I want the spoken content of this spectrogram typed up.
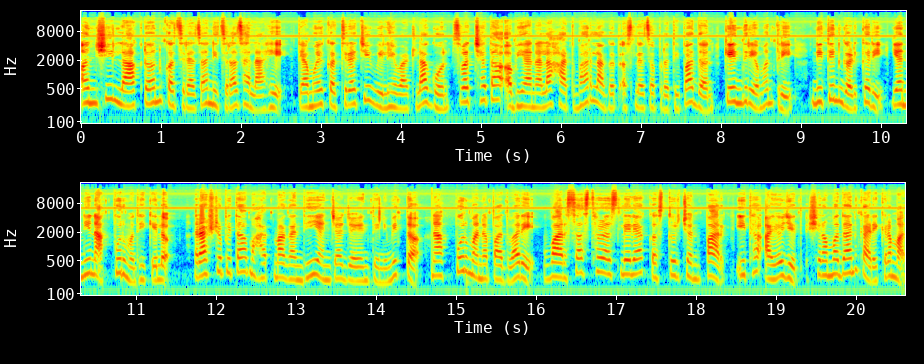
ऐंशी लाख टन कचऱ्याचा निचरा झाला आहे. त्यामुळे कचऱ्याची विल्हेवाट लागून स्वच्छता अभियानाला हातभार लागत असल्याचं प्रतिपादन केंद्रीय मंत्री नितीन गडकरी यांनी नागपूरमध्ये केलं. राष्ट्रपिता महात्मा गांधी यांच्या जयंतीनिमित्त नागपूर मनपाद्वारे वारसास्थळ असलेल्या कस्तुरचंद पार्क इथं आयोजित श्रमदान कार्यक्रमात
